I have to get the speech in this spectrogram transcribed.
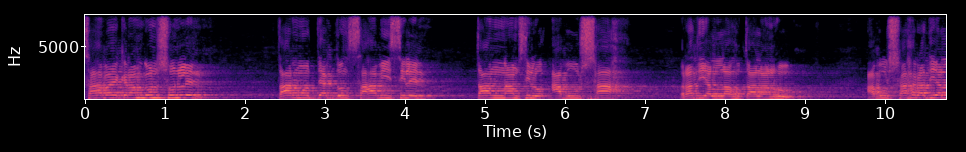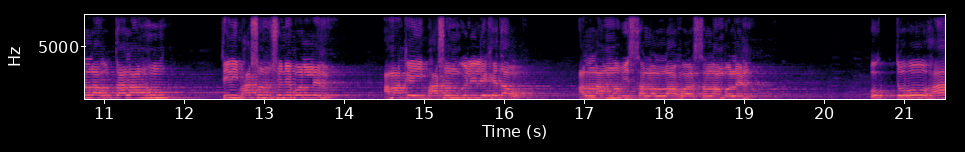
সাহাবায়ক রামগণ শুনলেন। তার মধ্যে একজন সাহাবি ছিলেন। তার নাম ছিল আবু শাহ রাদি আল্লাহ তালানহু আবু শাহ রাদি আল্লাহ তালানহু তিনি ভাষণ শুনে বললেন, আমাকে এই ভাষণগুলি লিখে দাও। আল্লাহ নবী সাল্লাম বলেন উক্ত হা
